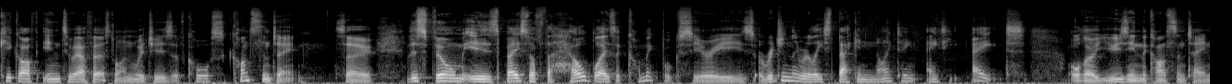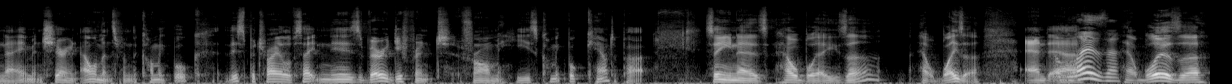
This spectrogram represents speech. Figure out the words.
kick off into our first one, which is, of course, Constantine. So, this film is based off the Hellblazer comic book series, originally released back in 1988. Although using the Constantine name and sharing elements from the comic book, this portrayal of Satan is very different from his comic book counterpart. Seen as Hellblazer, Hellblazer, and uh, Hellblazer. Hellblazer,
